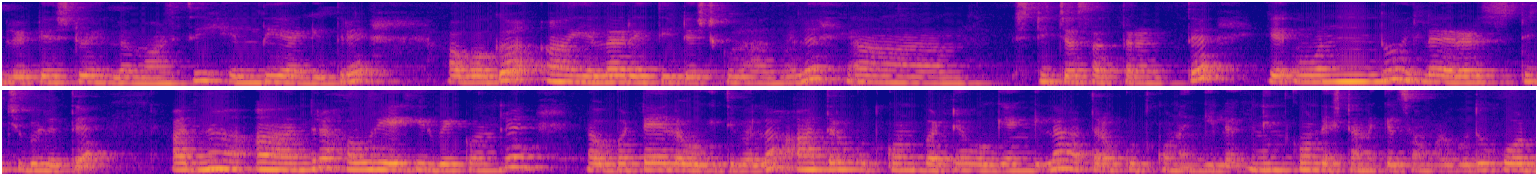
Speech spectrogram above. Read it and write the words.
ಬ್ಲಡ್ ಟೆಸ್ಟು ಎಲ್ಲ ಮಾಡಿಸಿ ಹೆಲ್ದಿಯಾಗಿದ್ದರೆ ಆವಾಗ ಎಲ್ಲ ರೀತಿ ಟೆಸ್ಟ್ಗಳು ಆದಮೇಲೆ ಸ್ಟಿಚಸ್ ಹಾಕ್ತಾರಂತೆ. ಒಂದು ಇಲ್ಲ ಎರಡು ಸ್ಟಿಚ್ ಬೀಳುತ್ತೆ. ಅದನ್ನ ಅಂದರೆ ಅವ್ರು ಹೇಗಿರಬೇಕು ಅಂದರೆ ನಾವು ಬಟ್ಟೆ ಎಲ್ಲ ಒಗಿತೀವಲ್ಲ, ಆ ಥರ ಕುತ್ಕೊಂಡು ಬಟ್ಟೆ ಒಗೆಯಂಗಿಲ್ಲ, ಆ ಥರ ಕುತ್ಕೊಳಂಗಿಲ್ಲ. ನಿಂತ್ಕೊಂಡು ಎಷ್ಟನ್ನ ಕೆಲಸ ಮಾಡ್ಬೋದು ಓಡ್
